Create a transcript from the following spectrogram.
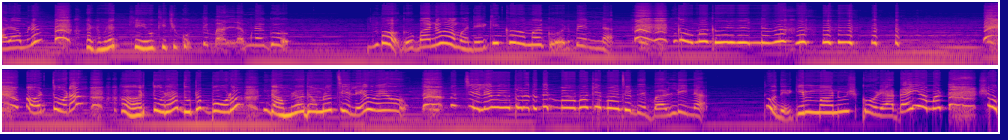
আর আমরা আর আমরা কেউ কিছু করতে পারলাম না গো। ভগবানও আমাদেরকে ক্ষমা করবেন না। ক্ষমা করবেন না। আর তোরা? আর তোরা দুটো বড় দামড়া দামড়া ছেলে হয়েও ছেলে হয়েও তোরা তোদের বাবাকে বাঁচাতে পারলি না। তোদেরকে মানুষ করাটাই আমার সব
